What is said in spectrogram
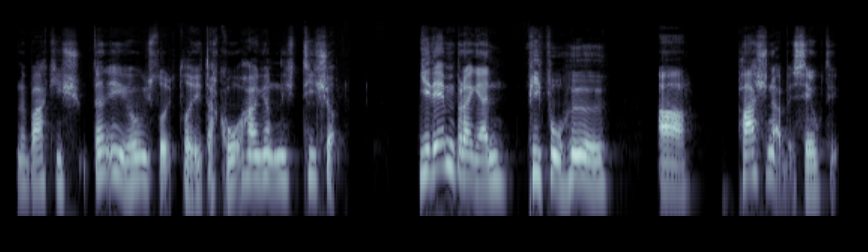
the back of his shoe, didn't he? He always looked like he had a coat hanger in his t-shirt. You then bring in people who are passionate about Celtic,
